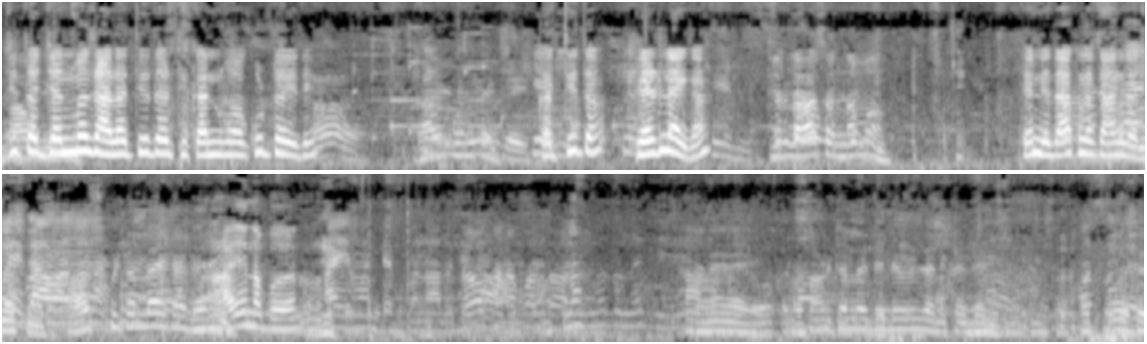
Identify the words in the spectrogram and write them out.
जिथं जन्म झाला तिथं ठिकाण कुठं आहे ते? का तिथं? खेडलाय का? तिथलं असं ना मग. त्यांनी दाखलाच आणलं नसणार आहे ना पण. हॉस्पिटलला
